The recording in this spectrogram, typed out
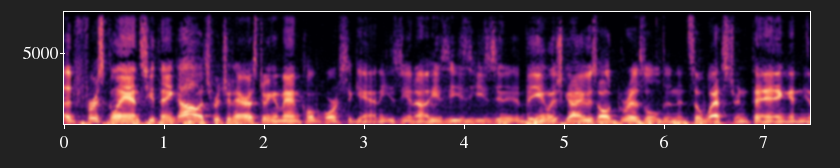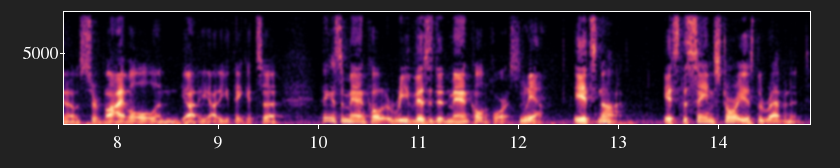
at first glance, you think, "Oh, it's Richard Harris doing a Man Called Horse again." He's, you know, he's he's he's the English guy who's all grizzled, and it's a Western thing, and you know, survival and yada yada. You think it's a, I think it's a man called a revisited Man Called Horse. Yeah. it's not. It's the same story as The Revenant.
